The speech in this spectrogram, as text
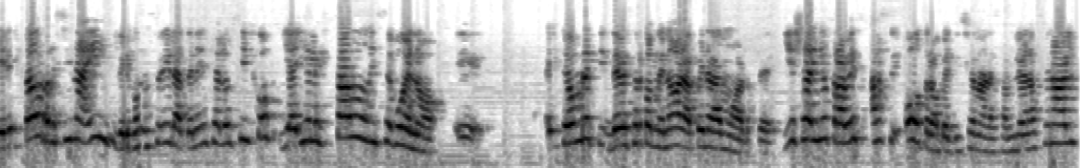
El Estado recién ahí le concede la tenencia a los hijos y ahí el Estado dice, bueno, eh, este hombre debe ser condenado a la pena de muerte. Y ella ahí otra vez hace otra petición a la Asamblea Nacional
